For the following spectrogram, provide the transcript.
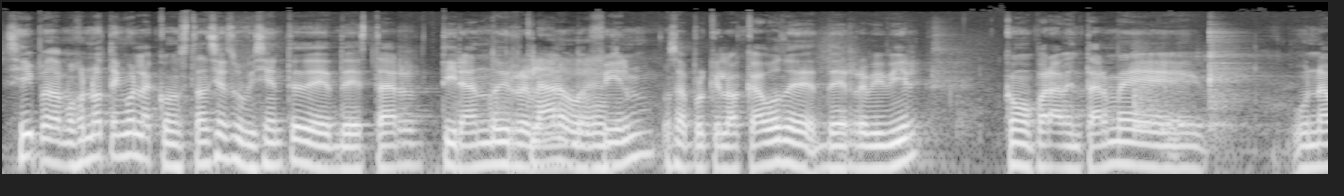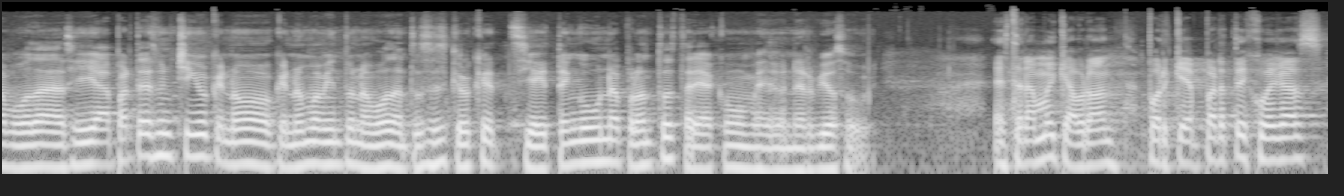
Sí, pues a lo mejor no tengo la constancia suficiente de, de estar tirando y revelando güey. film. O sea, porque lo acabo de, de revivir como para aventarme una boda así. Aparte es un chingo que no, que no me aviento una boda. Entonces creo que si tengo una pronto estaría como medio nervioso, güey. Estará muy cabrón. Porque aparte juegas.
